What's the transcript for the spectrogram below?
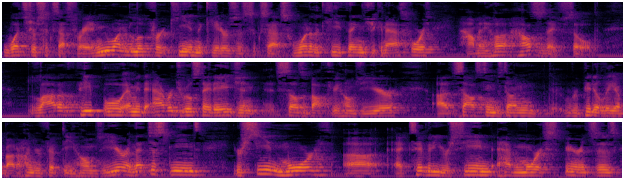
what's your success rate? And you want to look for key indicators of success. One of the key things you can ask for is how many houses they've sold. A lot of people, I mean, the average real estate agent sells about three homes a year. Uh, Salas team's done repeatedly about 150 homes a year, and that just means you're seeing more uh, activity, you're seeing having more experiences,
